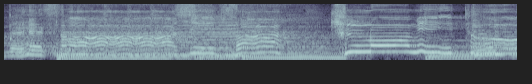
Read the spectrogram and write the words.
444 킬로미터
